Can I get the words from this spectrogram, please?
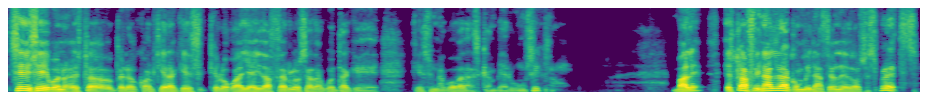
Sí, sí, bueno, esto, pero cualquiera que, que luego haya ido a hacerlo se ha dado cuenta que, es una bobada, es cambiar un signo. ¿Vale? Esto al final es la combinación de dos spreads.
